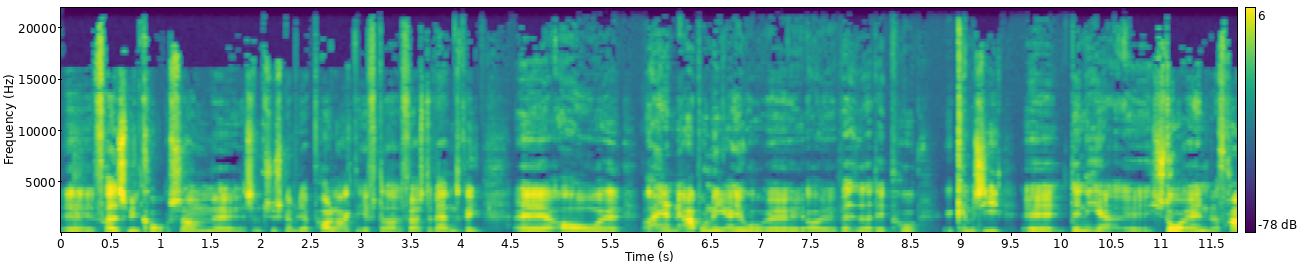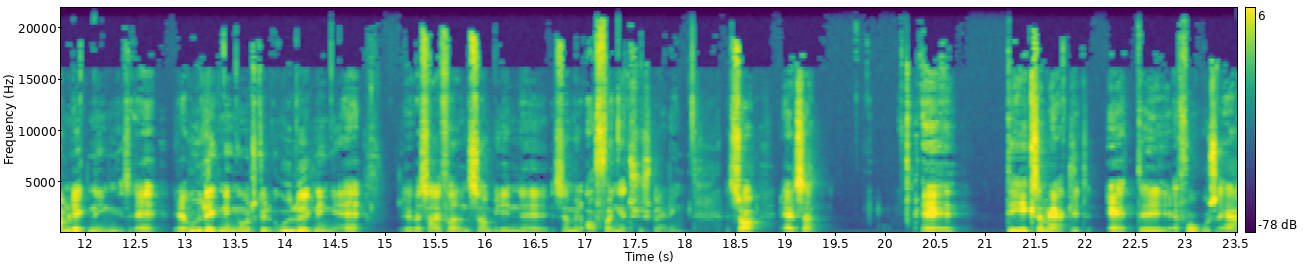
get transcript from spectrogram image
øh, fredsvilkår, som, øh, som Tyskland bliver pålagt efter 1. verdenskrig. Øh, og, øh, og han abonnerer jo, øh, og, hvad hedder det, på, kan man sige, øh, den her øh, historien, eller fremlægningen af, eller udlægningen, undskyld, udlægningen af øh, Versailles-freden som en, øh, som en offring af Tyskland. Ikke? Så altså, øh, det er ikke så mærkeligt, at, øh, at fokus er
